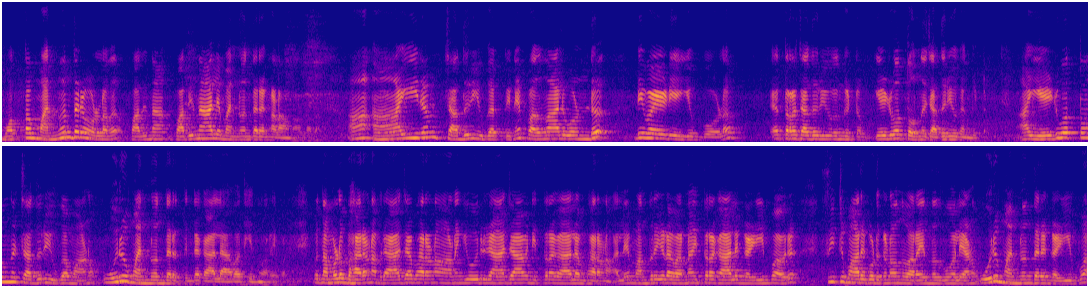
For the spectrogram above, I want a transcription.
മൊത്തം മന്വന്തരം ഉള്ളത് പതിനാ പതിനാല് മന്വന്തരങ്ങളാണുള്ളത്. ആ ആയിരം ചതുർയുഗത്തിനെ പതിനാല് കൊണ്ട് ഡിവൈഡ് ചെയ്യുമ്പോൾ എത്ര ചതുർയുഗം കിട്ടും? എഴുപത്തൊന്ന് ചതുർയുഗം കിട്ടും. ആ എഴുപത്തൊന്ന് ചതുർയുഗമാണ് ഒരു മന്വന്തരത്തിന്റെ കാലാവധി എന്ന് പറയുമ്പോൾ ഇപ്പം നമ്മൾ ഭരണം രാജഭരണമാണെങ്കിൽ ഒരു രാജാവിന് ഇത്ര കാലം ഭരണം അല്ലെങ്കിൽ മന്ത്രിയുടെ ഭരണം ഇത്ര കാലം കഴിയുമ്പോൾ അവർ സീറ്റ് മാറിക്കൊടുക്കണമെന്ന് പറയുന്നത് പോലെയാണ് ഒരു മന്വന്തരം കഴിയുമ്പോൾ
